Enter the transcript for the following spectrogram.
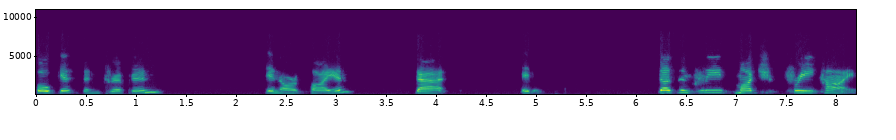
focused and driven in our clients that it doesn't leave much free time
